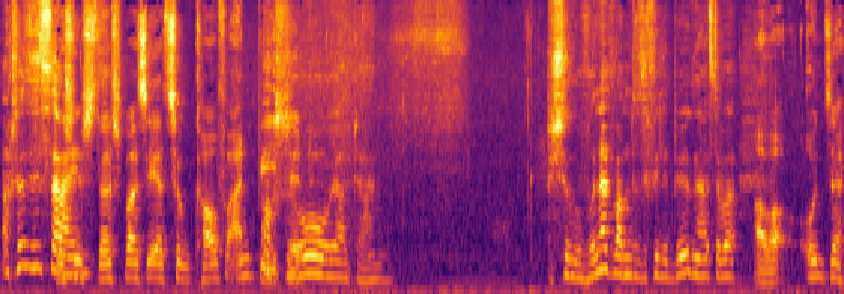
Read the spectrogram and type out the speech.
Ach, das ist Das sein. ist das, was er zum Kauf Ach anbietet. so, ja dann. Bist schon gewundert, warum du so viele Bögen hast, aber Aber unser.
